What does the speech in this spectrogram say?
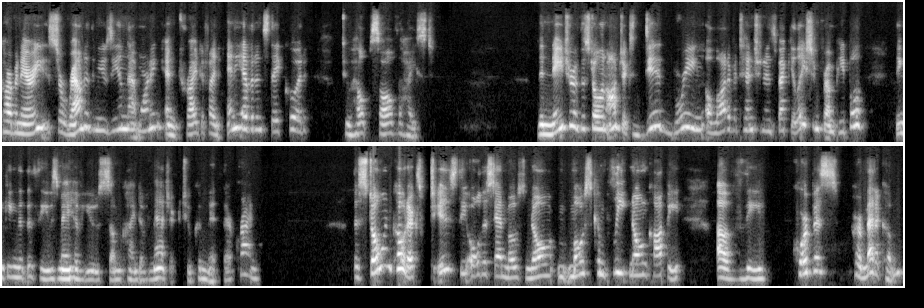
Carbonari surrounded the museum that morning and tried to find any evidence they could to help solve the heist. The nature of the stolen objects did bring a lot of attention and speculation from people, thinking that the thieves may have used some kind of magic to commit their crime. The stolen codex, which is the oldest and most known, most complete known copy of the Corpus Hermeticum,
